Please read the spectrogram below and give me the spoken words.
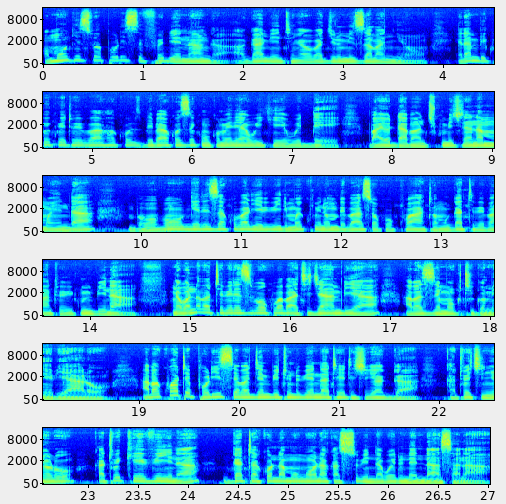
omwogezi wa poliisi fred enanga agambye nti nga bwe bagirumiza mannyo era mu bikwekweto bye baako- bye baakoze ku nkomero ya wiiki ewedde baayodde abantu 189 bw'obongereza ku bali ebibiri mu 11 be baasooka okukwata omugatte be bantu ebikumi bina nga bonna bateeberezebwa okuba bakijambiya abazzeemu okutigomya ebyalo. Abakwate poliisi abajja mu bitundu by'e nateete kigagga katwe kinyolo katwe keviina gattako namuŋŋoona kasubi nabweru ne nansana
